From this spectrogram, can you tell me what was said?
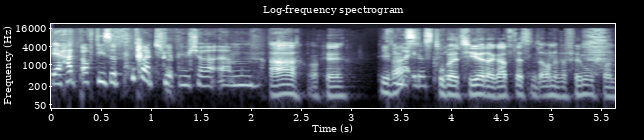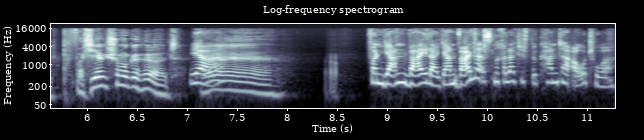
Der hat auch diese Pubertierbücher ähm, Ah, okay. Die was? Pubertier, da gab es letztens auch eine Verfilmung von. Was, die habe ich schon mal gehört. Ja. ja, ja, ja. Von Jan Weiler. Jan Weiler ist ein relativ bekannter Autor.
